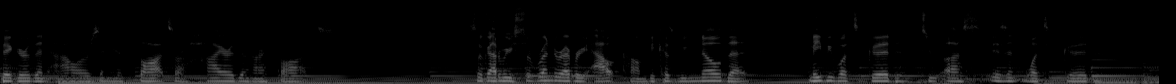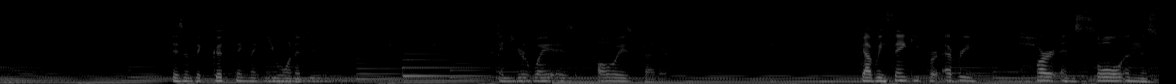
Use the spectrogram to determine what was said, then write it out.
bigger than ours and your thoughts are higher than our thoughts. So, God, we surrender every outcome because we know that maybe what's good to us isn't what's good, isn't the good thing that you want to do. And your way is always better. God, we thank you for every heart and soul in this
